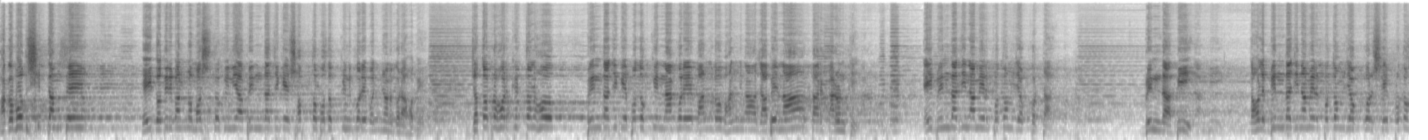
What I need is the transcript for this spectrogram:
ভাগবত সিদ্ধান্তে এই দদির্বান্ন মস্তক নিয়া বৃন্দাজিকে সপ্ত প্রদক্ষিণ করে বঞ্জন করা হবে। যত প্রহর কীর্তন হোক, বৃন্দাজিকে প্রদক্ষিণ না করে বাণ্ড ভাঙ্গা যাবে না, তার কারণ কি? এই বৃন্দাজি নামের প্রথম যে অক্ষরটা, বৃন্দা বি, তাহলে বৃন্দাজি নামের প্রথম যে অক্ষর, সেই প্রথম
